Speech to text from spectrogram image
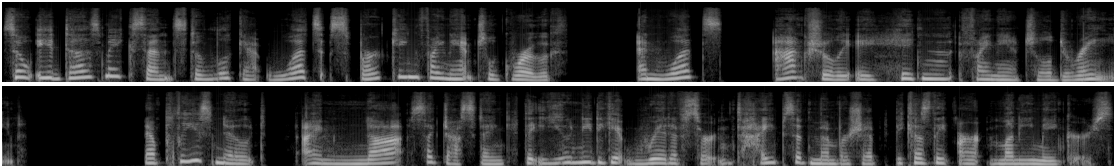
So it does make sense to look at what's sparking financial growth and what's actually a hidden financial drain. Now, please note, I'm not suggesting that you need to get rid of certain types of membership because they aren't money makers.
